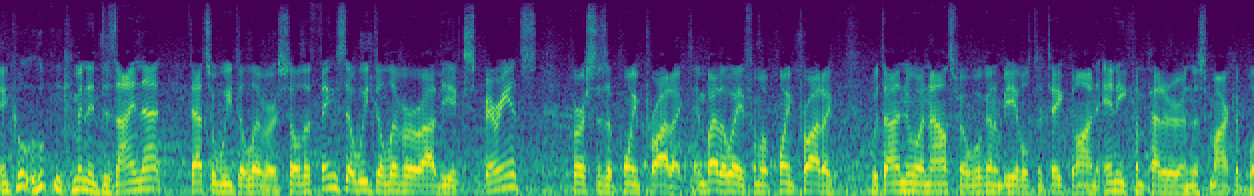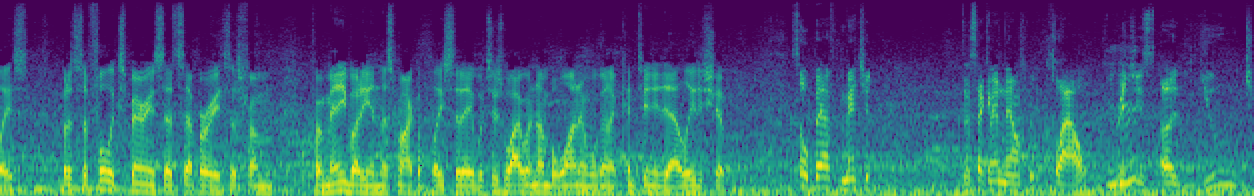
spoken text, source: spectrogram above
and who, who can come in and design that, that's what we deliver. So the things that we deliver are the experience versus a point product. And by the way, from a point product, with our new announcement, we're going to be able to take on any competitor in this marketplace. But it's the full experience that separates us from, from anybody in this marketplace today, which is why we're number one and we're going to continue that leadership. So Beth mentioned the second announcement, cloud, mm -hmm. which is a huge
